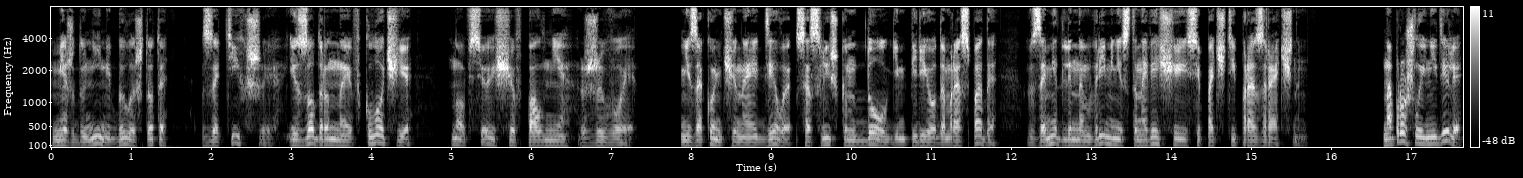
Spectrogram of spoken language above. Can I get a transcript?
Между ними было что-то затихшее, изодранное в клочья, но все еще вполне живое. Незаконченное дело со слишком долгим периодом распада, в замедленном времени становящееся почти прозрачным. На прошлой неделе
